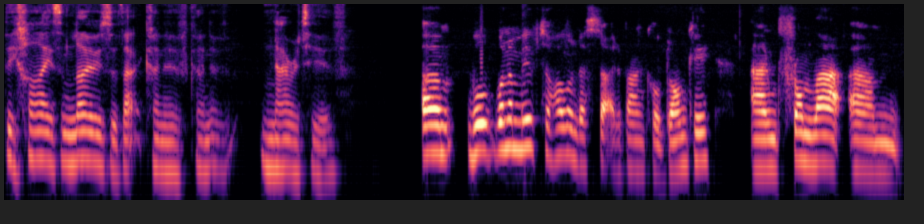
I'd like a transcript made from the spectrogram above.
the highs and lows of that kind of kind of narrative? Um, well, when I moved to Holland, I started a band called Donkey, and from that, um,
